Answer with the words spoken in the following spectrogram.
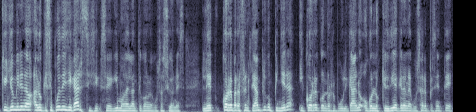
que yo miren a, lo que se puede llegar si seguimos adelante con acusaciones. Le corre para Frente Amplio con Piñera y corre con los republicanos o con los que hoy día quieran acusar al presidente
